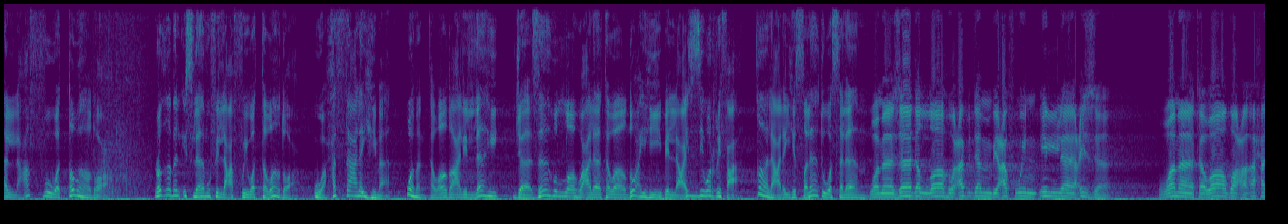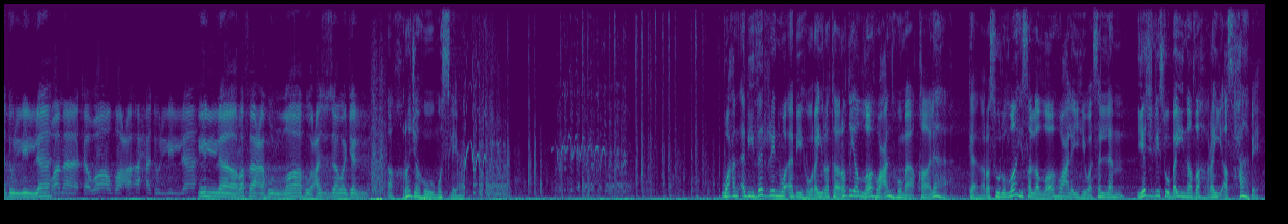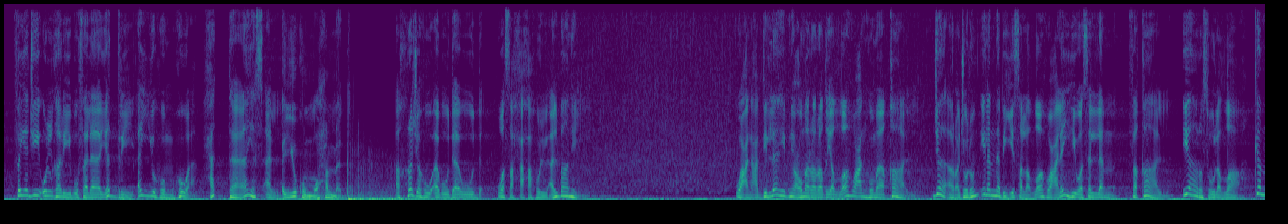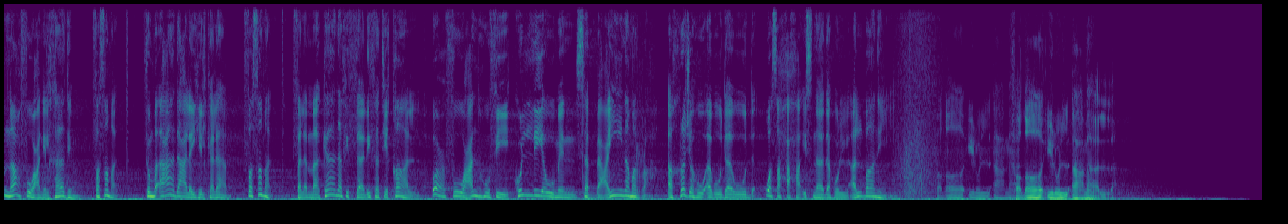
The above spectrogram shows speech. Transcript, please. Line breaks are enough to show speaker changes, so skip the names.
العفو والتواضع. رغب الإسلام في العفو والتواضع وحث عليهما ومن تواضع لله جازاه الله على تواضعه بالعز والرفعة قال عليه الصلاة والسلام
وما زاد الله عبدا بعفو إلا عزا. وما تواضع أحد لله وما تواضع أحد لله إلا رفعه الله عز وجل.
أخرجه مسلم. وعن أبي ذر وأبي هريرة رضي الله عنهما قالا كان رسول الله صلى الله عليه وسلم يجلس بين ظهري أصحابه. فيجيء الغريب فلا يدري أيهم هو حتى يسأل.
أيكم محمد؟
أخرجه أبو داود وصححه الألباني. وعن عبد الله بن عمر رضي الله عنهما قال جاء رجل إلى النبي صلى الله عليه وسلم فقال يا رسول الله كم نعفو عن الخادم؟ فصمت ثم أعاد عليه الكلام. فصمت. فلما كان في الثالثة قال اعفوا عنه في كل يوم سبعين مرة. أخرجه أبو داود وصحح إسناده الألباني.
فضائل الأعمال. فضائل الأعمال.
